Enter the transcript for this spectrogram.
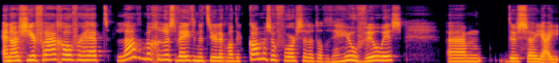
En als je hier vragen over hebt, laat het me gerust weten natuurlijk, want ik kan me zo voorstellen dat het heel veel is. Um, dus uh, ja,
